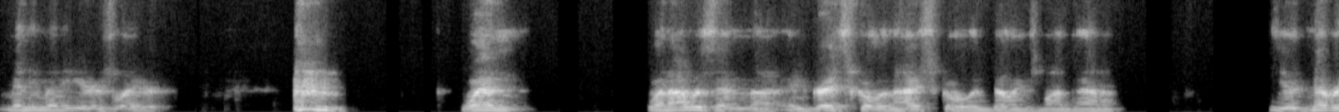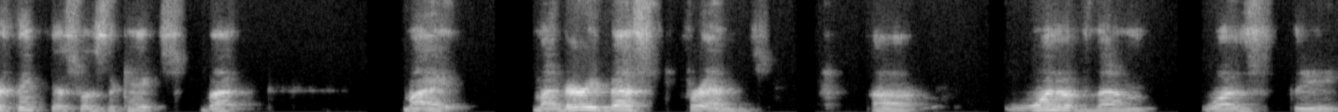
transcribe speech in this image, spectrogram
many many years later. when when I was in uh, in grade school and high school in Billings, Montana, you'd never think this was the case, but my my very best friends, uh, one of them was the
